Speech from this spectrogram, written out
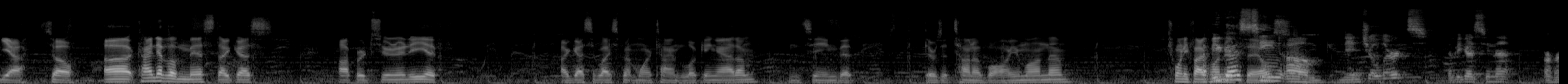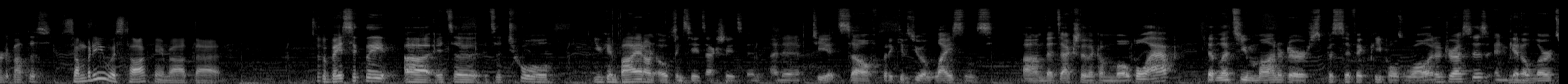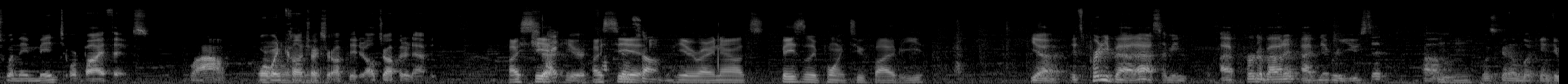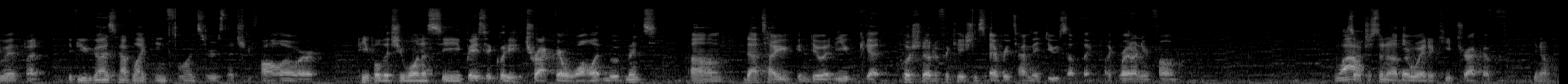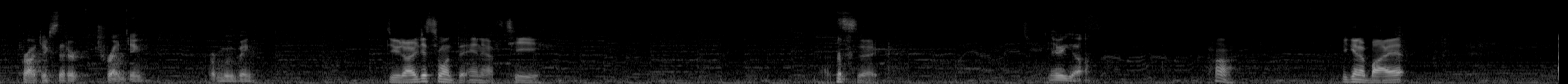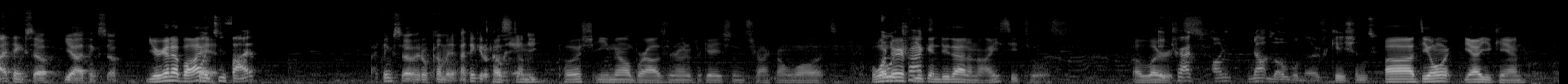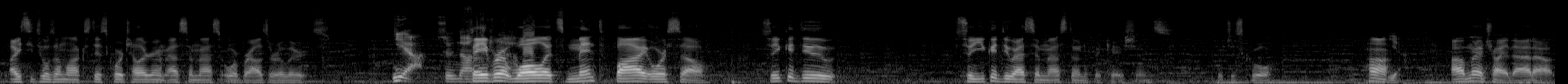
Yeah, so uh, kind of a missed, I guess, opportunity. If I guess if I spent more time looking at them and seeing that there's a ton of volume on them. 2500 Have 2,500 you guys sales. seen um, Ninja Alerts? Have you guys seen that or heard about this? Somebody was talking about that. So basically, uh, it's a it's a tool. You can buy it on OpenSea. It's actually it's an, an NFT itself, but it gives you a license um, that's actually like a mobile app that lets you monitor specific people's wallet addresses and get alerts when they mint or buy things, Wow. or when Oh. contracts are updated. I'll drop it in Avid. I see Chat it here. I see it here right now. It's basically 0.25 ETH. Yeah, it's pretty badass. I mean, I've heard about it. I've never used it. Um, Mhm. Was gonna look into it, but if you guys have like influencers that you follow or people that you want to see basically track their wallet movements, um, that's how you can do it. You get push notifications every time they do something, like right on your phone. Wow. So just another way to keep track of you know projects that are trending or moving. Dude, I just want the NFT. That's sick. there you go. Huh. You gonna buy it? I think so. Yeah, I think so. You're gonna buy Point it. two five. I think so. It'll come in. I think it'll come in Custom handy. push, email, browser notifications, track on wallets. I wonder it if you can do that on Icy Tools. Alerts. It tracks on not mobile notifications. Uh, the only yeah you can. Icy Tools unlocks Discord, Telegram, SMS, or browser alerts. Yeah. So not Favorite yeah. wallets mint, buy or sell. So you could do. So you could do SMS notifications, which is cool. Huh. Yeah. I'm gonna try that out.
